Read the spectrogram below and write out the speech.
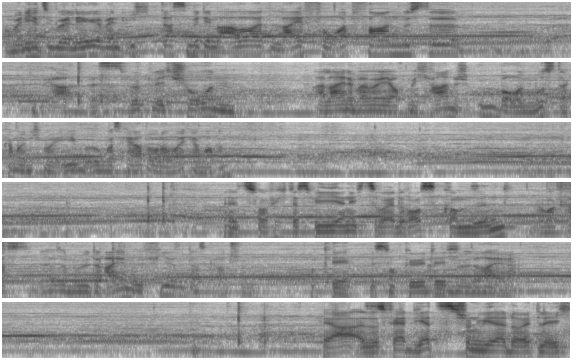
Und wenn ich jetzt überlege, wenn ich das mit dem Arbeit live vor Ort fahren müsste, ja, das ist wirklich schon alleine, weil man ja auch mechanisch umbauen muss. Da kann man nicht mal eben irgendwas härter oder weicher machen. Jetzt hoffe ich, dass wir hier nicht zu weit rausgekommen sind. Aber krass, also 03, 04 sind das gerade schon. Okay, ist noch gültig. 03, ja. Ja, also es fährt jetzt schon wieder deutlich.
